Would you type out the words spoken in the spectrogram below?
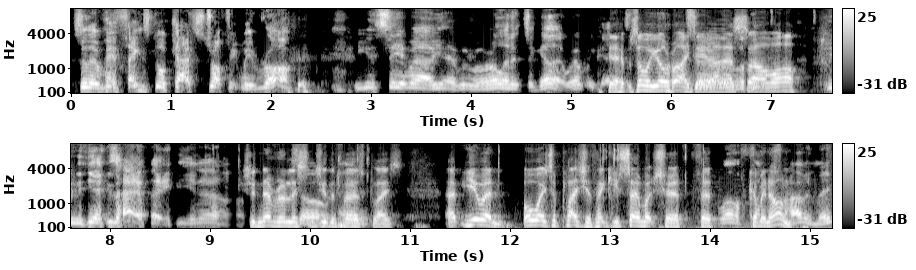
so that when things go catastrophically wrong, you can say, "Well, yeah, we were all in it together, weren't we?" Guys? Yeah, it was all your idea, So- and that's so well. yeah, exactly. You know. Should never have listened to you in the first uh, place. Um, Euan, always a pleasure. Thank you so much for, for Well, coming on. for having me.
